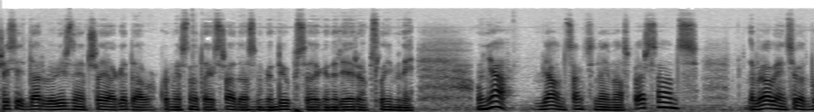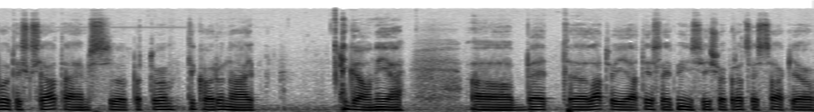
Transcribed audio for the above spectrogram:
šis ir darba virziens šajā gadā, kur mēs noteikti strādāsim gan divpusēji, gan arī Eiropas līmenī. Un jā, jaunas sankcionējumās personas. Vēl viens ļoti būtisks jautājums par to tikko runāja Igaunijā. Uh, bet Latvijā Tieslietu ministrija šo procesu sāk jau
